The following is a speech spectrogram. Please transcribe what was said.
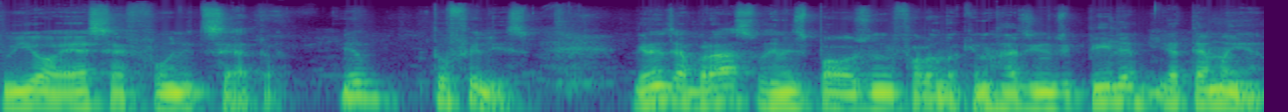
o iOS, iPhone, etc. Eu estou feliz. Grande abraço, René Paulo Júnior falando aqui no Radinho de Pilha e até amanhã.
